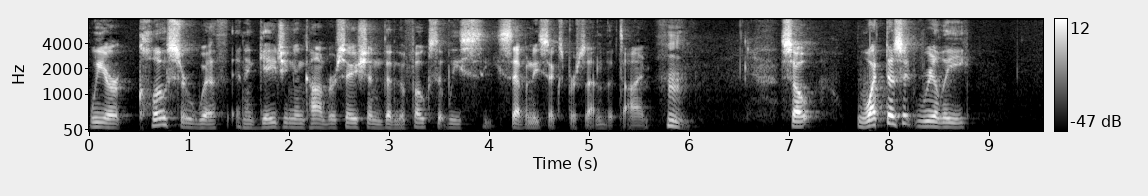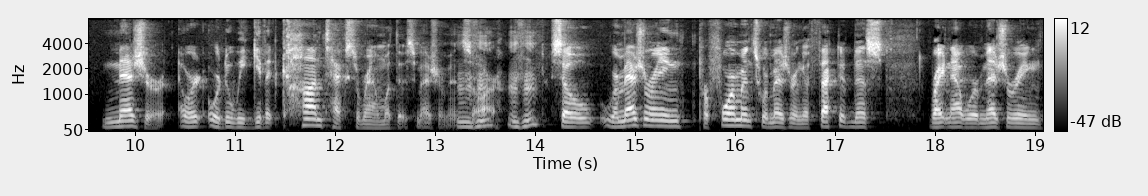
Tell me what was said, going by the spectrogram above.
we are closer with and engaging in conversation than the folks that we see 76% of the time hmm. so what does it really measure or, or do we give it context around what those measurements mm-hmm, are? Mm-hmm. So we're measuring performance, we're measuring effectiveness. Right now, we're measuring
